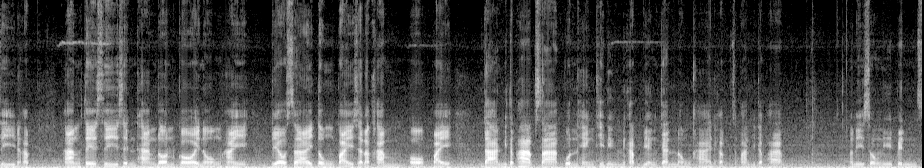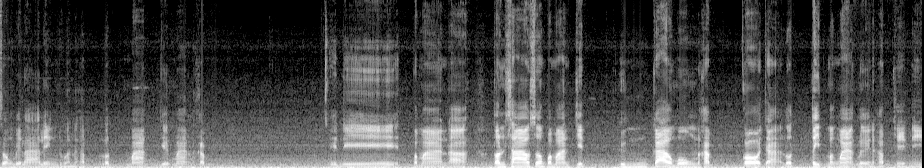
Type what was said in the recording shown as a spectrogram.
สีนะครับ ทางเตสีเส้นทางดอนกอยหนองไฮเลี้ยวซ้ายตรงไปสารคามออกไปด่านมิตรภาพสากลแห่งที่หนึ่งนะครับเวียงจันทร์หนองคายนะครับสะพานมิตรภาพ อันนี้ช่วงนี้เป็นช่วงเวลาเร่งด่วนนะครับรถมากเยอะมากนะครับเห็นนี้ประมาณอ่าตอนเช้าช่วงประมาณ7ถึง9โมงนะครับ ก็จะรถติดมากๆเลยนะครับ เขตนี้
